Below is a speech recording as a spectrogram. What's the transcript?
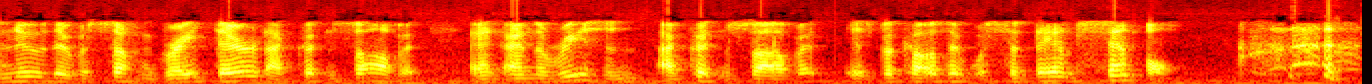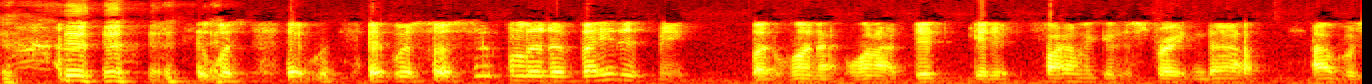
knew there was something great there, and I couldn't solve it. And and the reason I couldn't solve it is because it was so damn simple. it was it was it was so simple it evaded me. But when I when I did get it finally get it straightened out, I was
